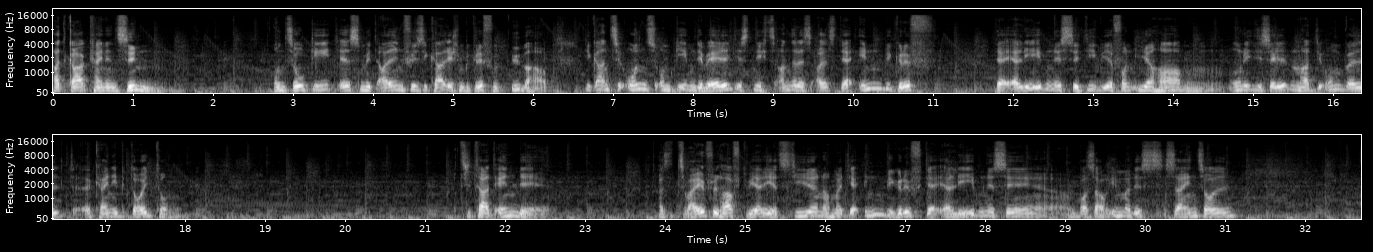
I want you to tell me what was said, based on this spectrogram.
hat gar keinen Sinn. Und so geht es mit allen physikalischen Begriffen überhaupt. Die ganze uns umgebende Welt ist nichts anderes als der Inbegriff der Erlebnisse, die wir von ihr haben. Ohne dieselben hat die Umwelt äh, keine Bedeutung. Zitat Ende. Also zweifelhaft wäre jetzt hier nochmal der Inbegriff der Erlebnisse, was auch immer das sein soll,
